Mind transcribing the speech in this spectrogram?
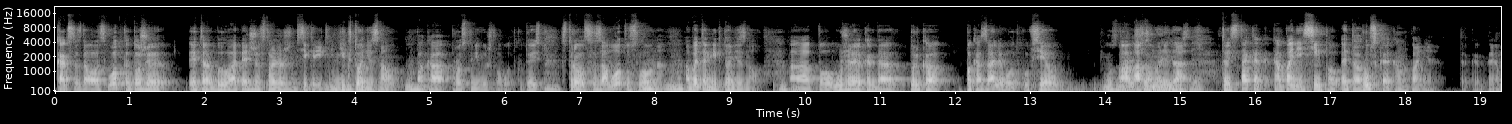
как создавалась водка, тоже это было, опять же, в строжайшем секрете. Никто не знал, пока просто не вышла водка. То есть строился завод, условно, об этом никто не знал. А, по, уже когда только показали водку, все Узнали, ахнули. да. Есть, да? То есть так как компания Simple это русская компания, такая прям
